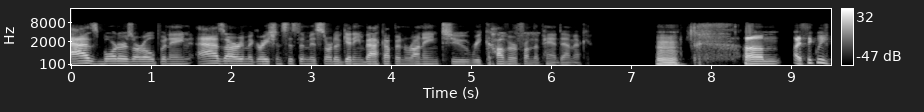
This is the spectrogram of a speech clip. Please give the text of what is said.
As borders are opening, as our immigration system is sort of getting back up and running to recover from the pandemic? Mm. Um, I think we've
